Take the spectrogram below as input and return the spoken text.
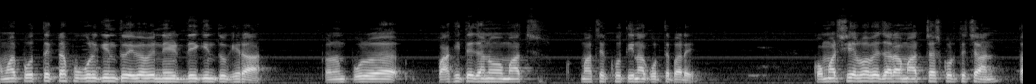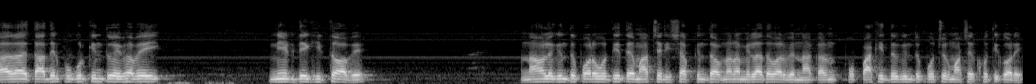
আমার প্রত্যেকটা পুকুরে কিন্তু এইভাবে নেট দিয়ে কিন্তু ঘেরা, কারণ পাখিতে যেন মাছ, মাছের ক্ষতি না করতে পারে। কমার্শিয়ালভাবে যারা মাছ চাষ করতে চান, তারা, তাদের পুকুর কিন্তু এভাবেই নেট দিয়ে ঘিরতে হবে। না হলে কিন্তু পরবর্তীতে মাছের হিসাব কিন্তু আপনারা মেলাতে পারবেন না, কারণ প- পাখিতেও কিন্তু প্রচুর মাছের ক্ষতি করে।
